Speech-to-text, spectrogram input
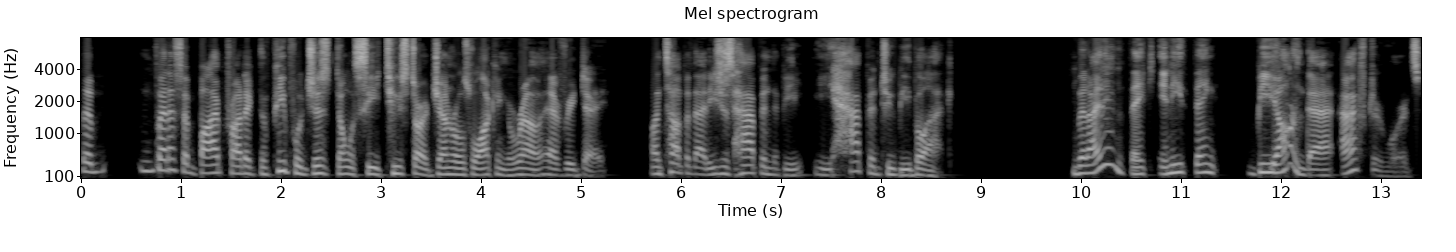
But, but as a byproduct, the people just don't see two star generals walking around every day. On top of that, he just happened to be, he happened to be black. But I didn't think anything beyond that afterwards.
